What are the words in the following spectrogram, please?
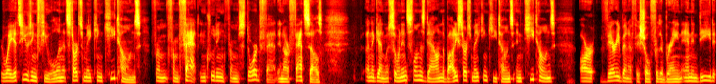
the way it's using fuel and it starts making ketones from, from fat, including from stored fat in our fat cells and again, so when insulin is down, the body starts making ketones, and ketones are very beneficial for the brain. And indeed,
